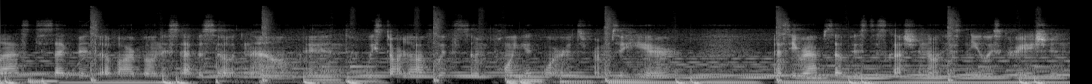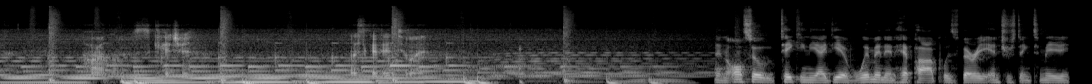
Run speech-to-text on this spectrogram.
last segment of our bonus episode now, and we start off with some poignant words from Zahir as he wraps up his discussion on his newest creation, Harlem's Kitchen. Let's get into it. and also taking the idea of women in hip hop was very interesting to me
